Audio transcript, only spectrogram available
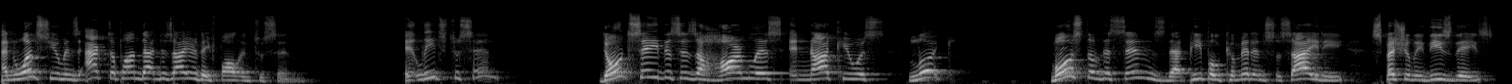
And once humans act upon that desire, they fall into sin. It leads to sin. Don't say this is a harmless, innocuous look. Most of the sins that people commit in society, especially these days,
